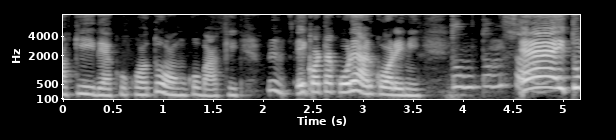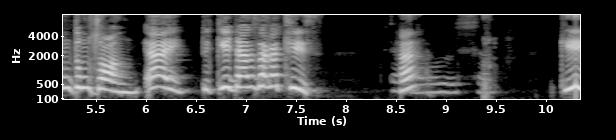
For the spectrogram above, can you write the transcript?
বাকি দেখো কত অঙ্ক বাকি। হুম এই কটা করে আর করেনি। এই তুম তুম সং। এই তুই কি ডান্স দেখাচ্ছিস? হ্যাঁ? কি?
